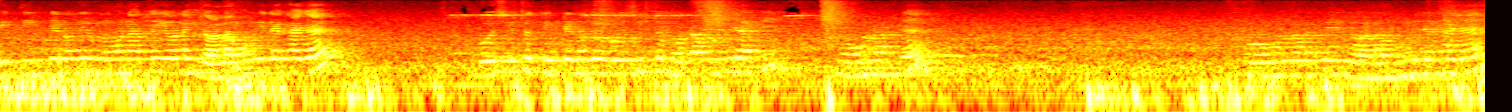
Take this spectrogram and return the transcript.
এই তিনটে নদীর মোহনাতেই অনেক জলাভূমি দেখা যায়। বৈশিষ্ট্য তিনটে নদীর বৈশিষ্ট্য মোটামুটি একই। মোহনাতে মোহনাতে জলাভূমি দেখা যায়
